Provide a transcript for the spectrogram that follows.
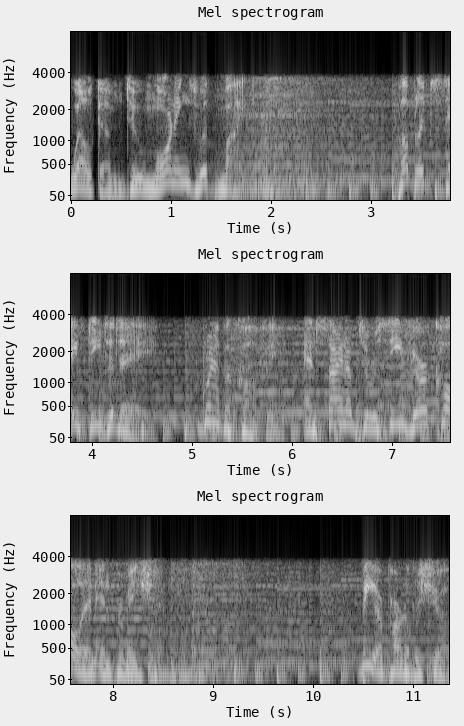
Welcome to Mornings with Mike. Public Safety Today. Grab a coffee and sign up to receive your call in information. Be a part of the show.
